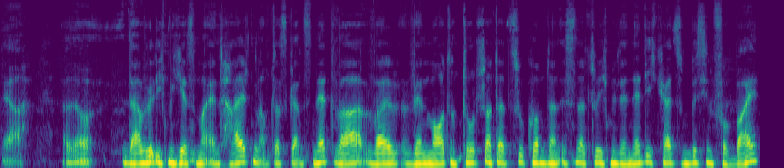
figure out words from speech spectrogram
Ja, also da will ich mich jetzt mal enthalten, ob das ganz nett war, weil wenn Mord und Totschlag dazu kommt, dann ist es natürlich mit der Nettigkeit so ein bisschen vorbei.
